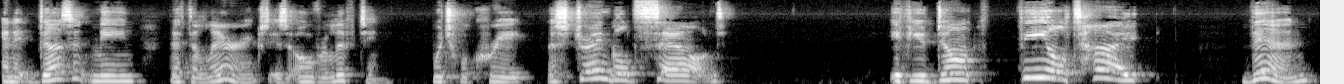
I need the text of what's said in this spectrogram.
And it doesn't mean that the larynx is overlifting, which will create a strangled sound. If you don't feel tight, then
